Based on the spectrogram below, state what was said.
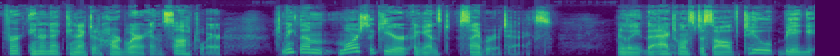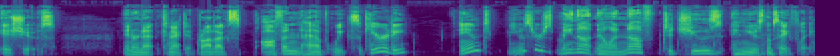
for internet connected hardware and software to make them more secure against cyber attacks. Really, the Act wants to solve two big issues. Internet connected products often have weak security, and users may not know enough to choose and use them safely.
